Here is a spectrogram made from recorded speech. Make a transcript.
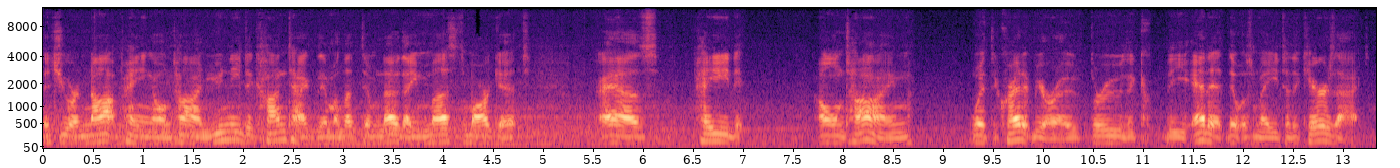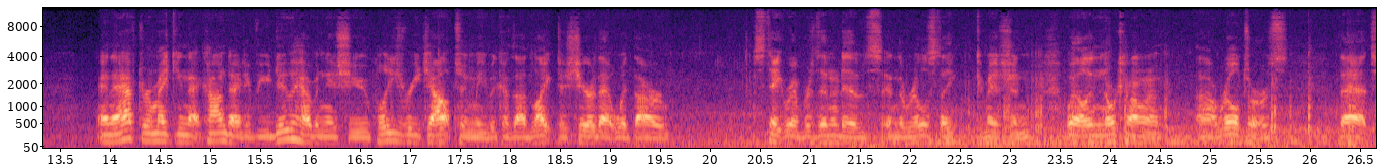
that you are not paying on time, you need to contact them and let them know they must mark it as paid on time with the credit bureau through the, the edit that was made to the CARES Act. And after making that contact, if you do have an issue, please reach out to me because I'd like to share that with our state representatives in the real estate commission, well, in North Carolina uh, realtors that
